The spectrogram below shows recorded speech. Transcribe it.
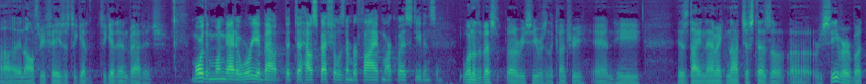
uh, in all three phases to get to get an advantage. More than one guy to worry about, but uh, how special is number five, Marquez Stevenson? One of the best uh, receivers in the country, and he is dynamic, not just as a, a receiver, but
